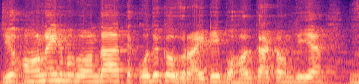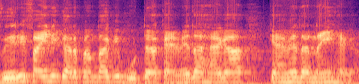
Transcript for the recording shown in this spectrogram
ਜੇ ਆਨਲਾਈਨ ਮੰਗਵਾਉਂਦਾ ਤੇ ਉਹਦੇ ਕੋਲ ਵੈਰਾਈਟੀ ਬਹੁਤ ਘੱਟ ਆਉਂਦੀ ਆ। ਵੈਰੀਫਾਈ ਨਹੀਂ ਕਰ ਪਾਉਂਦਾ ਕਿ ਬੂਟਾ ਕਿਵੇਂ ਦਾ ਹੈਗਾ, ਕਿਵੇਂ ਦਾ ਨਹੀਂ ਹੈਗਾ।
